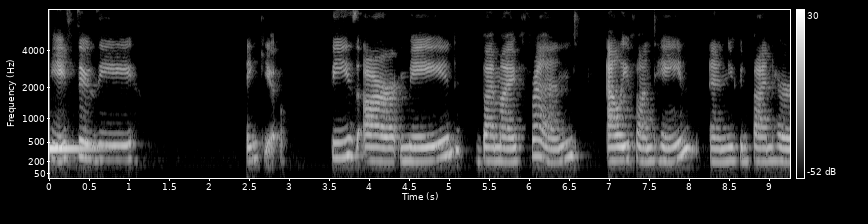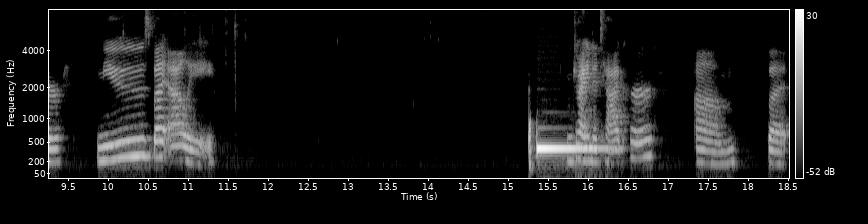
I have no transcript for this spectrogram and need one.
Hey, Susie. Thank you. These are made by my friend, Allie Fontaine, and you can find her Muse by Allie. I'm trying to tag her, um, but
